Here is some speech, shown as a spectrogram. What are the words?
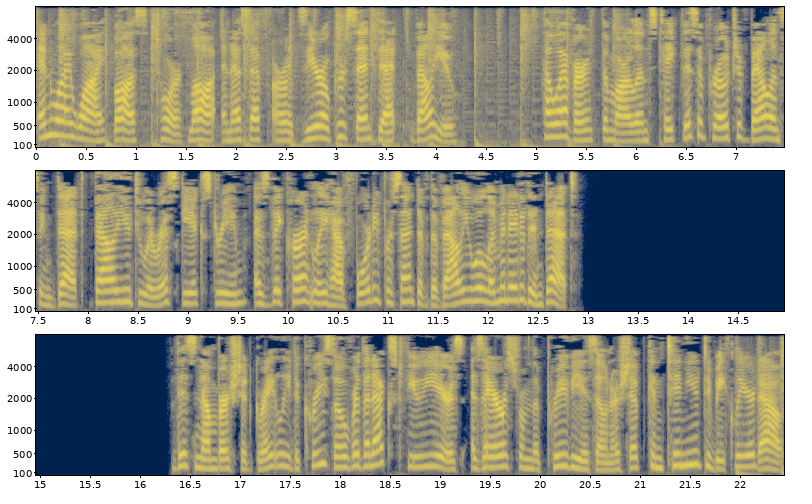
NYY, Boss, Tor, Law, and SF are at 0% debt value. However, the Marlins take this approach of balancing debt value to a risky extreme, as they currently have 40% of the value eliminated in debt. This number should greatly decrease over the next few years, as heirs from the previous ownership continue to be cleared out.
